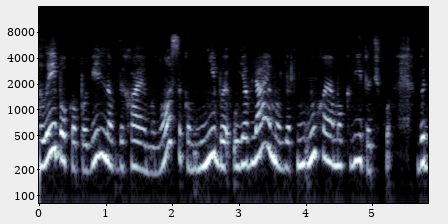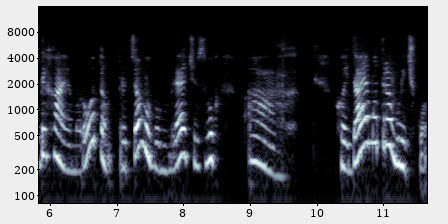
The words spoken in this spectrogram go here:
Глибоко, повільно вдихаємо носиком, ніби уявляємо, як нюхаємо квіточку, видихаємо ротом, при цьому вимовляючи звук ах. Хойдаємо травичку,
